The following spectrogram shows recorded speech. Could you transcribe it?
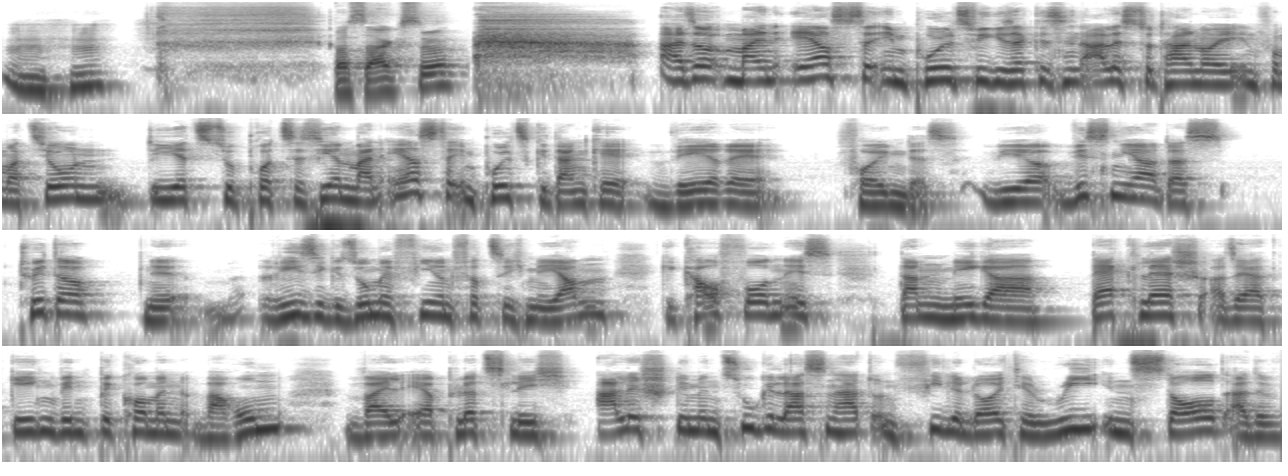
Mhm. Was sagst du? Also mein erster Impuls, wie gesagt, das sind alles total neue Informationen, die jetzt zu prozessieren. Mein erster Impulsgedanke wäre folgendes. Wir wissen ja, dass Twitter eine riesige Summe, 44 Milliarden, gekauft worden ist. Dann mega Backlash, also er hat Gegenwind bekommen. Warum? Weil er plötzlich alle Stimmen zugelassen hat und viele Leute reinstalled, also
